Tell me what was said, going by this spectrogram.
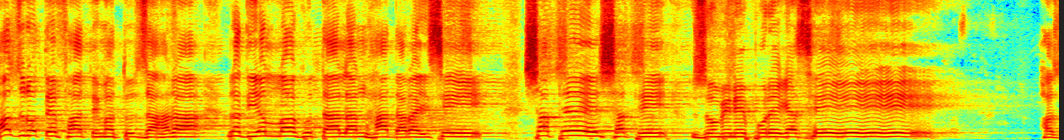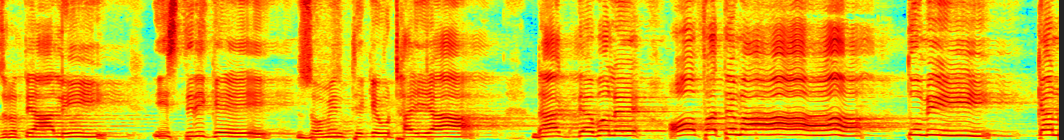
হজরতে ফাতেমাতু জাহরা রাদি আল্লাহ তালানহা দাঁড়াইছে, সাথে সাথে জমিনে পড়ে গেছে। হজরতে আলী স্ত্রীকে জমিন থেকে উঠাইয়া ডাক দে বলে, ও ফাতেমা, তুমি কেন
